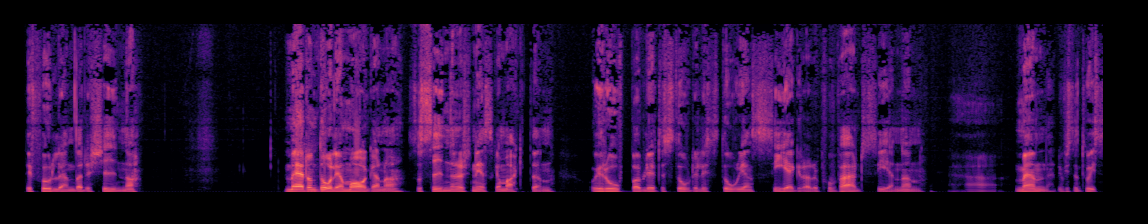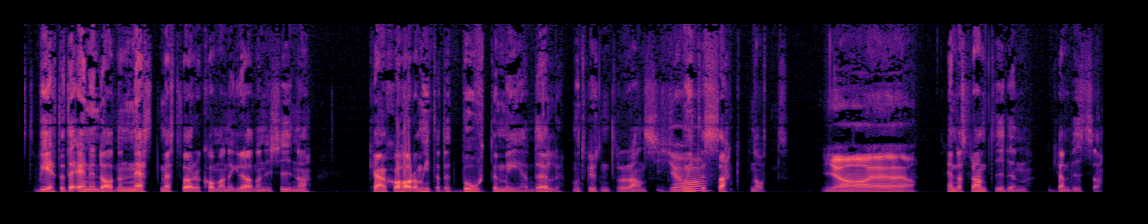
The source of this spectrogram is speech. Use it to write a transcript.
det fulländade Kina. Med de dåliga magarna så sinade den kinesiska makten och Europa blev till stor del historiens segrare på världsscenen. Ja. Men det finns en twist. Vetet är än idag den näst mest förekommande grödan i Kina. Kanske har de hittat ett botemedel mot glutenintolerans Ja. och inte sagt något. Ja, ja, ja. Endast framtiden kan visa.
